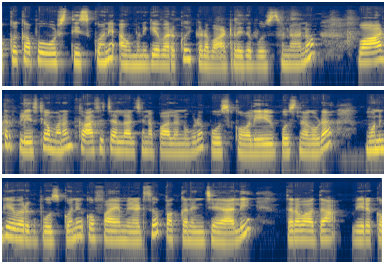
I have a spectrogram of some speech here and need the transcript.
ఒక్క కప్పు ఓట్స్ తీసుకొని అవి మునిగే వరకు ఇక్కడ వాటర్ అయితే పోస్తున్నాను. వాటర్ ప్లేస్లో మనం కాసి చల్లాల్సిన పాలను కూడా పోసుకోవాలి. ఏవి పోసినా కూడా మునిగే వరకు పోసుకొని ఒక ఫైవ్ మినిట్స్ పక్కన చేయాలి తర్వాత వేరొక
